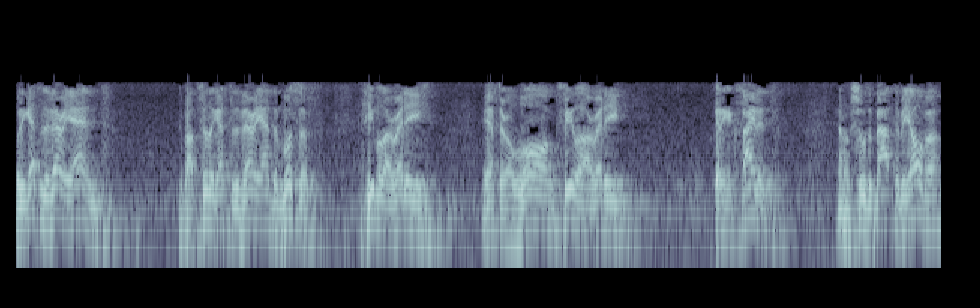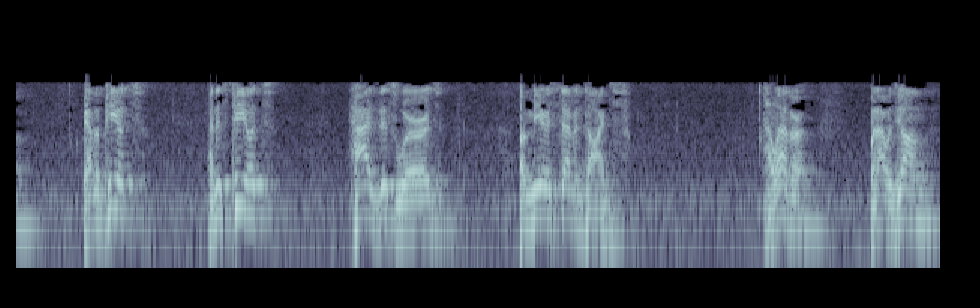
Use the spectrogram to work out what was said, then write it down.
When he gets to the very end, the Batzila gets to the very end of Musaf, people are already, after a long tefillah, already getting excited. You know, Shul's about to be over. We have a piyut, and this piyut has this word a mere seven times. However, when I was young,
